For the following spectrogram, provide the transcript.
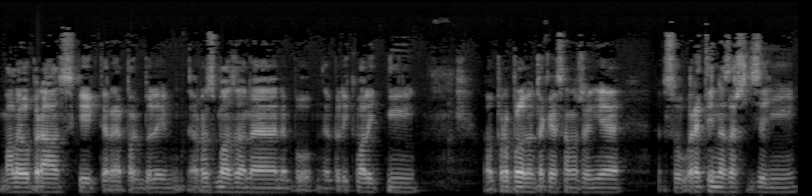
malé obrázky, které pak byly rozmazané nebo nebyly kvalitní. Eh, problémem také samozřejmě jsou retina zařízení,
